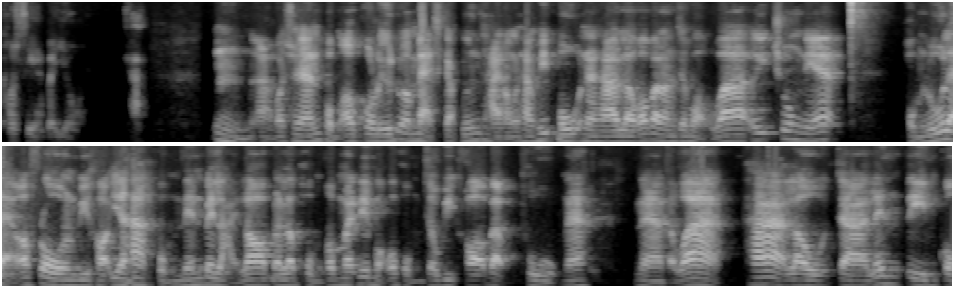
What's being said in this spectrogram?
เขาเสียประโยชน์ อืมอ่าเพราะฉะนั้นผมเอากลยุทธ์มาแมทช์กับพื้นฐานของทางพี่ปุ๊นะครับเราก็กำลังจะบอกว่าเอ้ยช่วงเนี้ยผมรู้แหละว่าโฟล์วิเคราะห์ยากผมเน้นไปหลายรอบแล้วแล้วผมก็ไม่ได้บอกว่าผมจะวิเคราะห์แบบถูกนะนะแต่ว่าถ้าเราจะเล่นทีม go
